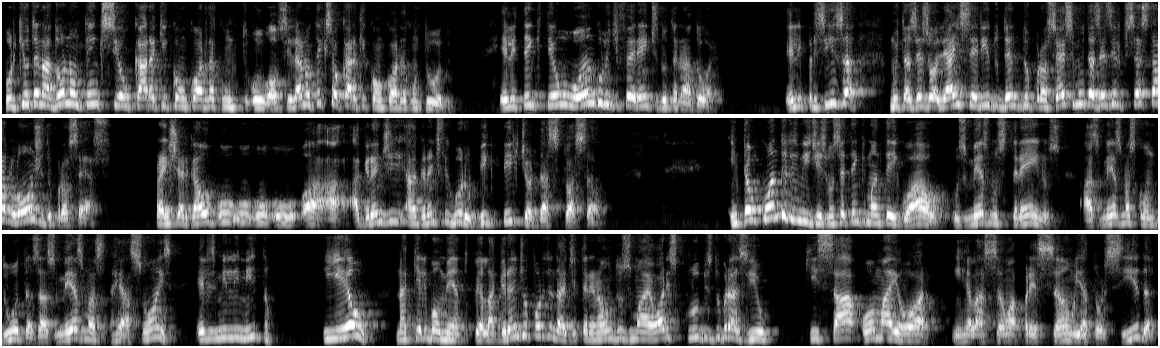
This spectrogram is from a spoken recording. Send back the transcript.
Porque o treinador não tem que ser o cara que concorda com o auxiliar não tem que ser o cara que concorda com tudo. Ele tem que ter um ângulo diferente do treinador. Ele precisa muitas vezes olhar inserido dentro do processo e muitas vezes ele precisa estar longe do processo para enxergar o, o, o, a, a, grande, a grande figura, o big picture da situação. Então, quando eles me dizem você tem que manter igual, os mesmos treinos, as mesmas condutas, as mesmas reações, eles me limitam. E eu naquele momento, pela grande oportunidade de treinar um dos maiores clubes do Brasil, quiçá o maior em relação à pressão e à torcida,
